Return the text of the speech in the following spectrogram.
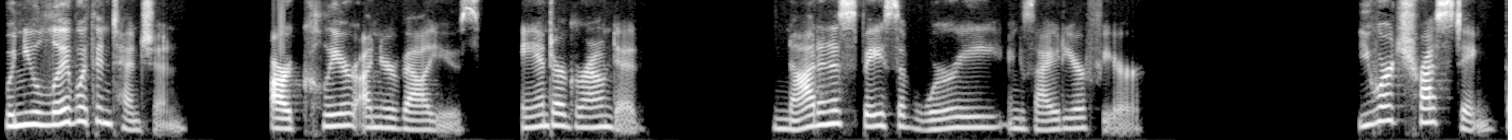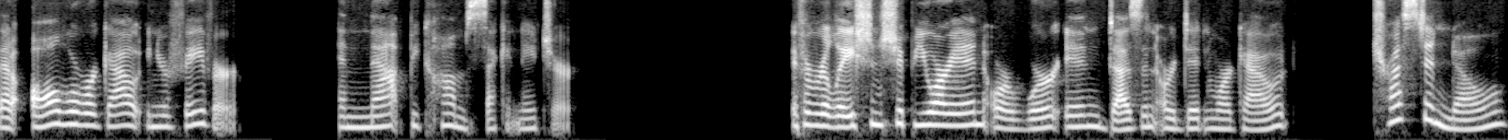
When you live with intention, are clear on your values, and are grounded, not in a space of worry, anxiety, or fear. You are trusting that all will work out in your favor, and that becomes second nature. If a relationship you are in or were in doesn't or didn't work out, trust and know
